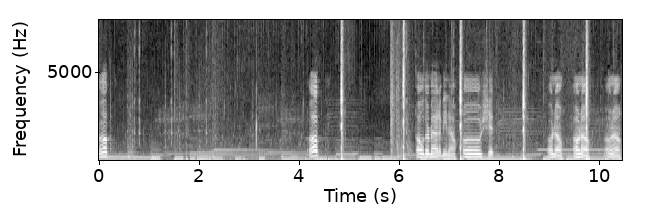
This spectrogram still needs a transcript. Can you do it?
Up. Up. Oh, they're mad at me now. Oh, shit. Oh, no. Oh, no. Oh, no.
